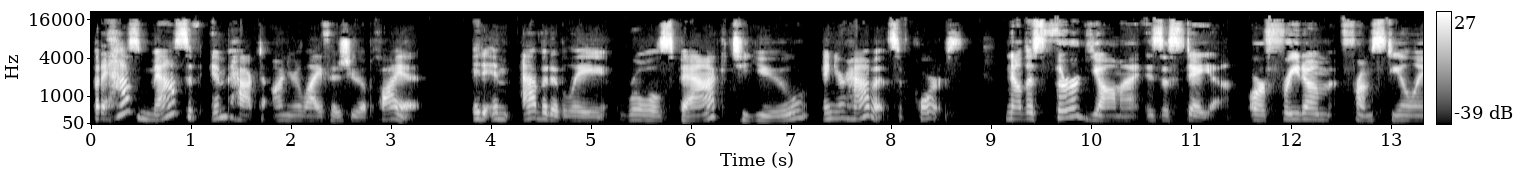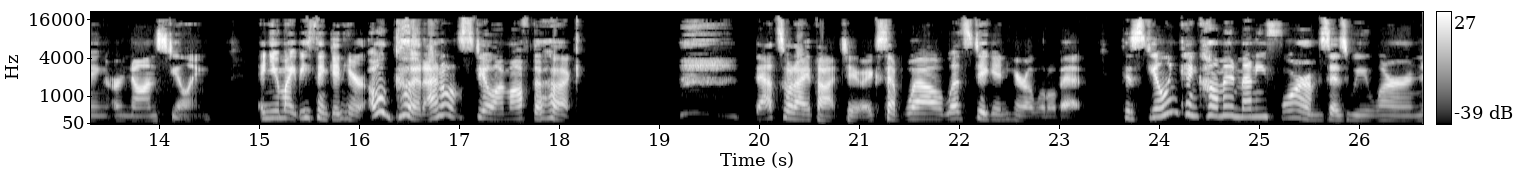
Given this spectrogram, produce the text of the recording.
but it has massive impact on your life as you apply it. It inevitably rolls back to you and your habits, of course. Now, this third yama is asteya, or freedom from stealing or non stealing. And you might be thinking here, oh, good, I don't steal, I'm off the hook. That's what I thought too, except, well, let's dig in here a little bit. Because stealing can come in many forms, as we learn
